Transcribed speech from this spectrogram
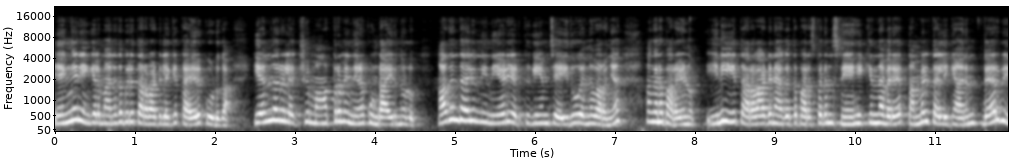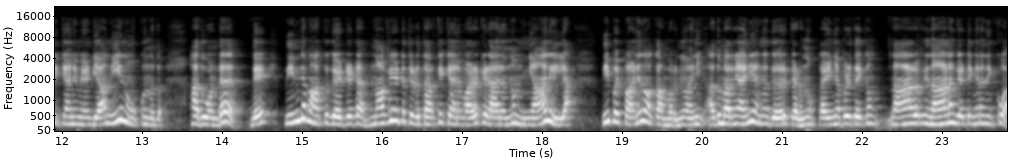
എങ്ങനെയെങ്കിലും അനന്തപുര തറവാട്ടിലേക്ക് കയറി കൂടുക. എന്നൊരു ലക്ഷ്യം മാത്രമേ നിനക്കുണ്ടായിരുന്നുള്ളൂ. അതെന്തായാലും നീ നേടിയെടുക്കുകയും ചെയ്തു എന്ന് പറഞ്ഞ് അങ്ങനെ പറയണു. ഇനി ഈ തറവാട്ടിനകത്ത് പരസ്പരം സ്നേഹിക്കുന്നവരെ തമ്മിൽ തല്ലിക്കാനും വേർപിരിക്കാനും വേണ്ടിയാ നീ നോക്കുന്നത്. അതുകൊണ്ട് ദേ നിന്റെ വാക്ക് കേട്ടിട്ട് നവ്യട്ടത്തിട്ട് തർക്കിക്കാനും വഴക്കിടാനൊന്നും ഞാനില്ല. നീ പോയി പണി നോക്കാൻ പറഞ്ഞു അനി. അതും പറഞ്ഞു അനി അങ്ങ് കയറി കിടന്നു. കഴിഞ്ഞപ്പോഴത്തേക്കും നാണറി നാണം കെട്ടിങ്ങനെ നിൽക്കുക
